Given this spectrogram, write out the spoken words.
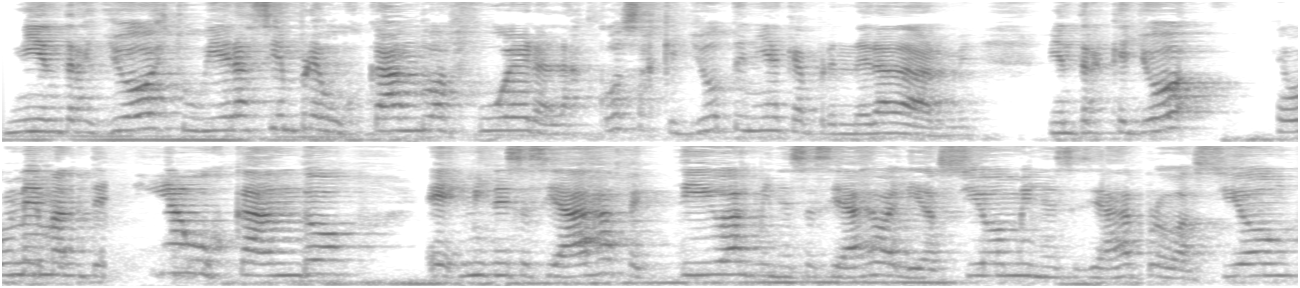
mientras yo estuviera siempre buscando afuera las cosas que yo tenía que aprender a darme, mientras que yo me mantenía buscando eh, mis necesidades afectivas, mis necesidades de validación, mis necesidades de aprobación,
